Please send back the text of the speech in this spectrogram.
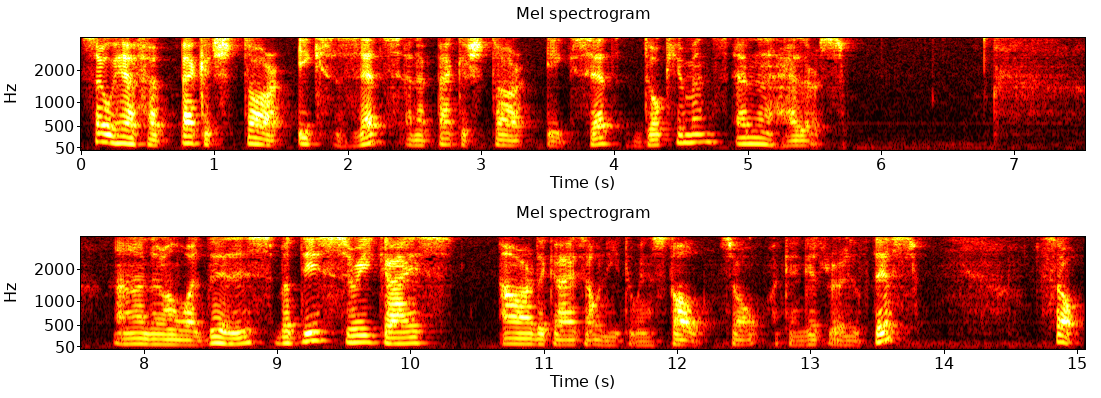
So we have a package star xz and a package star xz documents and headers. I don't know what this is, but these three guys are the guys I need to install. So I can get rid of this. So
